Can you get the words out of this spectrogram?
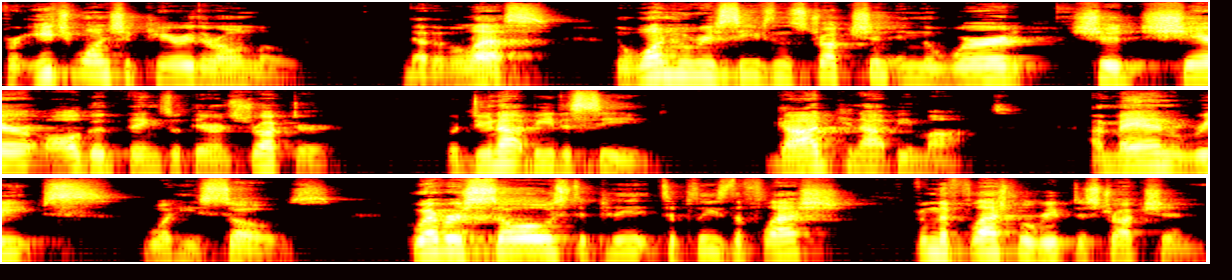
For each one should carry their own load. Nevertheless, the one who receives instruction in the word should share all good things with their instructor. But do not be deceived. God cannot be mocked. A man reaps what he sows. Whoever sows to, please the flesh, from the flesh will reap destruction.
